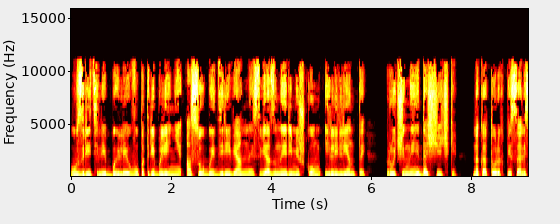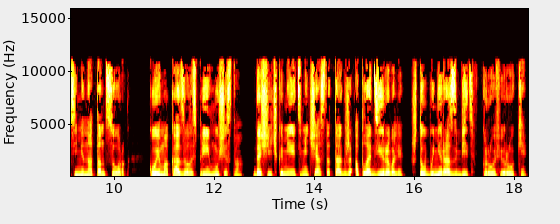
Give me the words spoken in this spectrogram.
У зрителей были в употреблении особые деревянные, связанные ремешком или лентой, ручные дощечки, на которых писались имена танцорок, коим оказывалось преимущество. Дощечками этими часто также аплодировали, чтобы не разбить в кровь руки.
